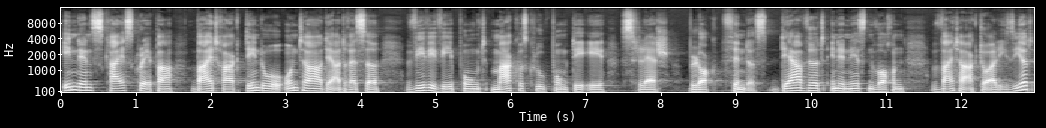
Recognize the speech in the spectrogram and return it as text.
in den Skyscraper-Beitrag, den du unter der Adresse www.markusklug.de slash blog findest. Der wird in den nächsten Wochen weiter aktualisiert.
